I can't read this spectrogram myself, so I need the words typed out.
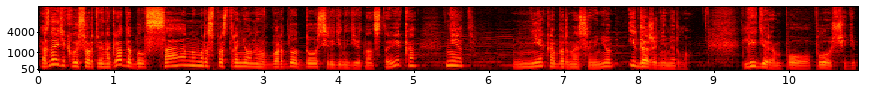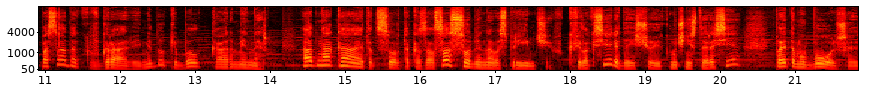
А знаете, какой сорт винограда был самым распространенным в Бордо до середины 19 века? Нет, не Каберне Савиньон и даже не Мерло. Лидером по площади посадок в Граве и Медоке был Карминер. Однако этот сорт оказался особенно восприимчив к филоксере, да еще и к мучнистой росе, поэтому большая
